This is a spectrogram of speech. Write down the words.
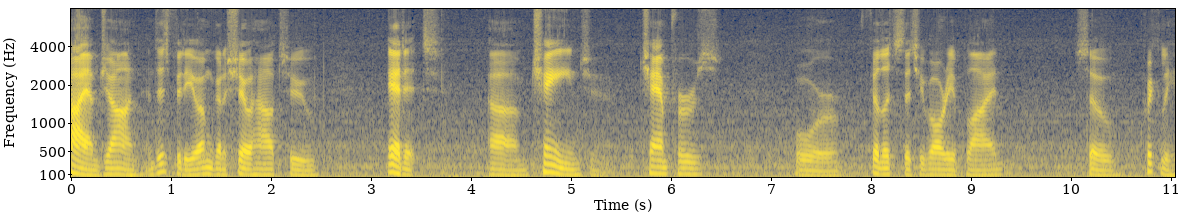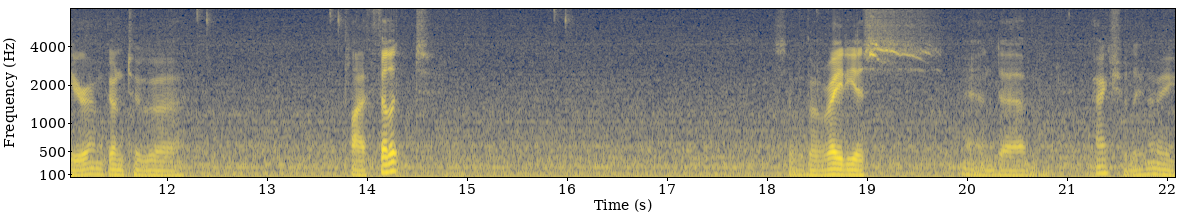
Hi, I'm John. In this video I'm going to show how to edit, um, change chamfers or fillets that you've already applied. So quickly here I'm going to uh, apply a fillet. So we'll go radius and um, actually let me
